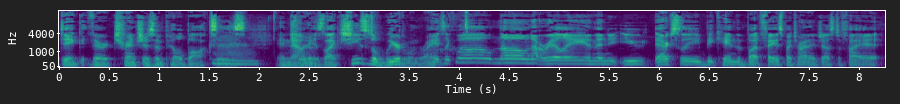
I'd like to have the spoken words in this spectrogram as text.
dig their trenches and pillboxes, and now True. he's like, "She's the weird one, right?" It's like, "Well, no, not really." And then you actually became the butt face by trying to justify it.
